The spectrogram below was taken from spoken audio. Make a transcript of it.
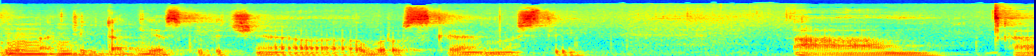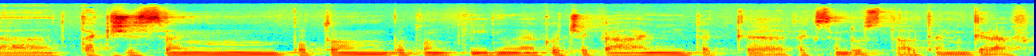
uh-huh. tak těch dat je skutečně obrovské množství. A, takže jsem potom, po tom týdnu jako čekání, tak, tak jsem dostal ten graf,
